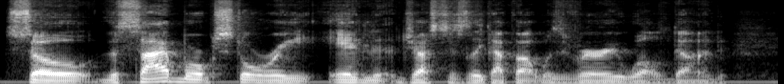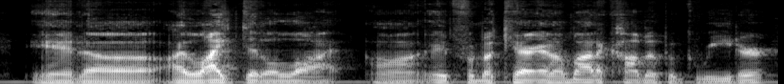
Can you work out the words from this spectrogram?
So the cyborg story in Justice League I thought was very well done, and uh, I liked it a lot. Uh, and from a character, and I'm not a comic book reader,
